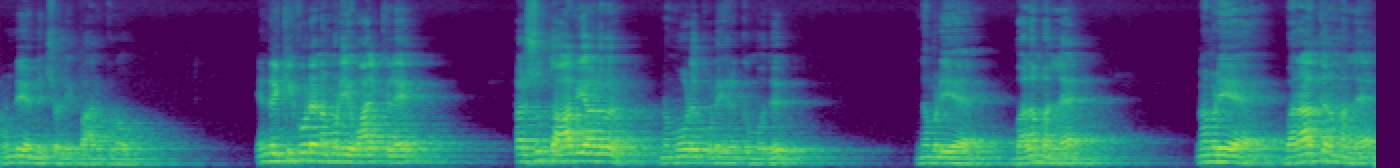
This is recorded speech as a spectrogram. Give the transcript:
உண்டு என்று சொல்லி பார்க்கிறோம். இன்றைக்கு கூட நம்முடைய வாழ்க்கையிலே பரிசுத்த ஆவியானவர் நம்மோடு கூட இருக்கும்போது நம்முடைய பலம் அல்ல நம்முடைய பராக்கிரம் அல்ல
